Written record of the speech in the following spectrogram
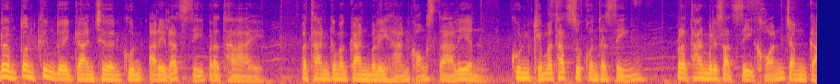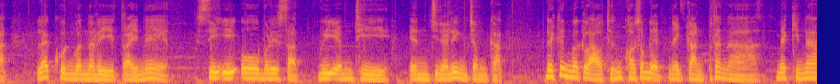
เริ่มต้นขึ้นโดยการเชิญคุณอาริรัตศรีประทาย ประธานกรรมการบริหารของ s t a r i a n คุณเขมทัศน์สุคนทสิงห์ประธานบริษัทสีขอนจำกัด และคุณวรรณรีไตรเนตร CEO บริษัท VMT Engineering จำกัด ได้ขึ้นมากล่าวถึงความสำเร็จในการพัฒนา m a c k i n a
